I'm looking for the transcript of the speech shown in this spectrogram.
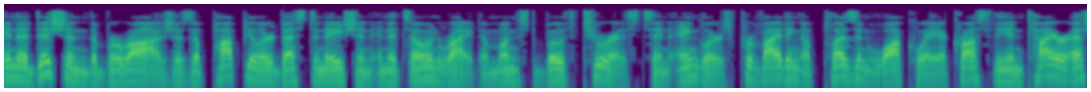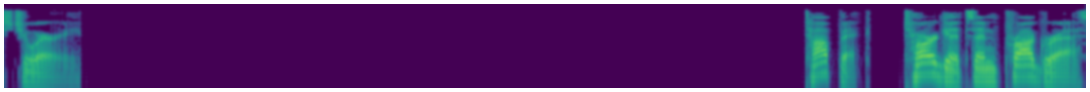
In addition the barrage is a popular destination in its own right amongst both tourists and anglers providing a pleasant walkway across the entire estuary. Topic: Targets and progress.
